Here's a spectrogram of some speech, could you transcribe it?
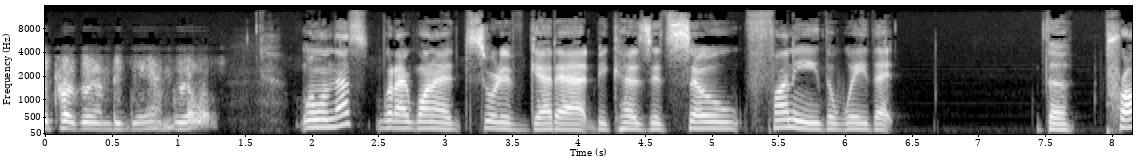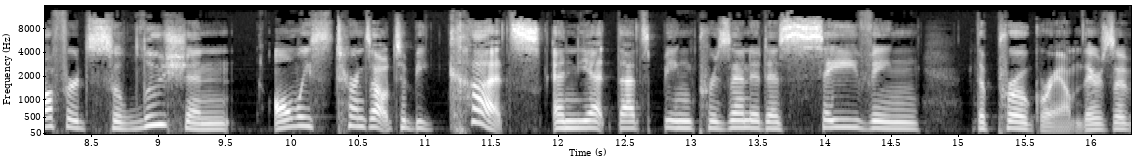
the program began, really. Well, and that's what I want to sort of get at because it's so funny the way that the proffered solution always turns out to be cuts, and yet that's being presented as saving the program. There's a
